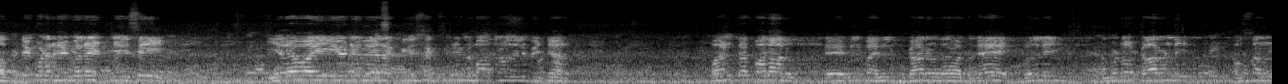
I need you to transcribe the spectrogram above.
అప్పటి కూడా రెగ్యులేట్ చేసి ఇరవై ఏడు వేల క్యూసెక్స్ నీళ్ళు మాత్రం వదిలిపెట్టారు. పంట పొలాలు. ఏ నిలిపాయి నిలుపు. కారు తర్వాత. ఏ వదిలి తమ్ముడు కారు ఉండి వస్తాను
